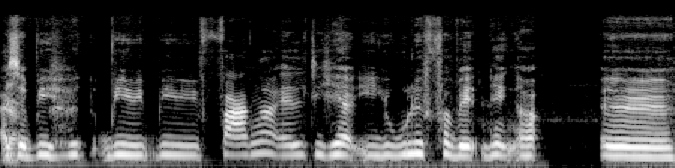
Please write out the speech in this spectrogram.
Altså ja. vi, vi, vi fanger alle de her juleforventninger, øh,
